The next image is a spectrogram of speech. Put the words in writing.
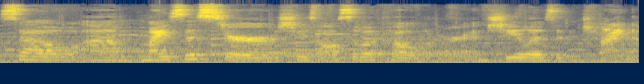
So, um, my sister, she's also a co owner and she lives in China.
